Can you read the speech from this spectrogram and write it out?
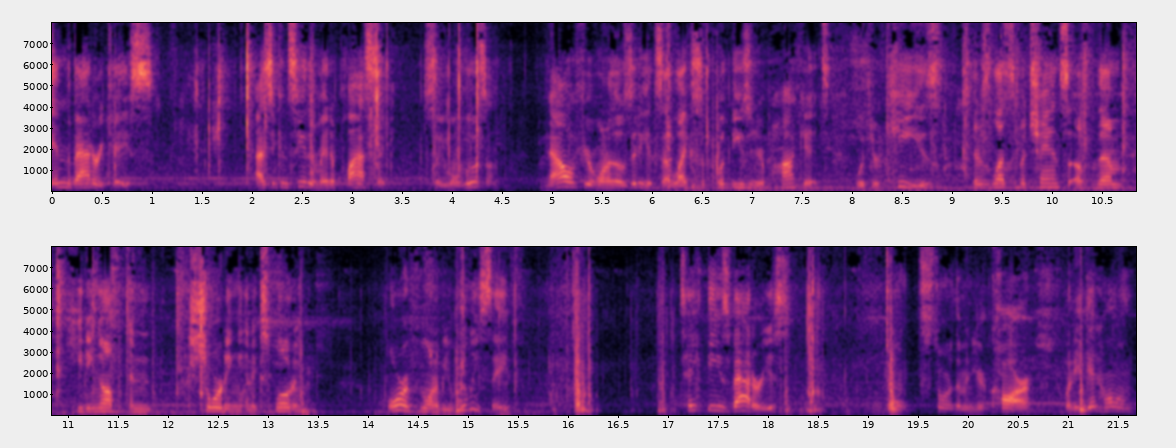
in the battery case. As you can see, they're made of plastic, so you won't lose them. Now, if you're one of those idiots that likes to put these in your pockets with your keys, there's less of a chance of them heating up and shorting and exploding. Or if you want to be really safe, take these batteries, don't store them in your car. When you get home,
